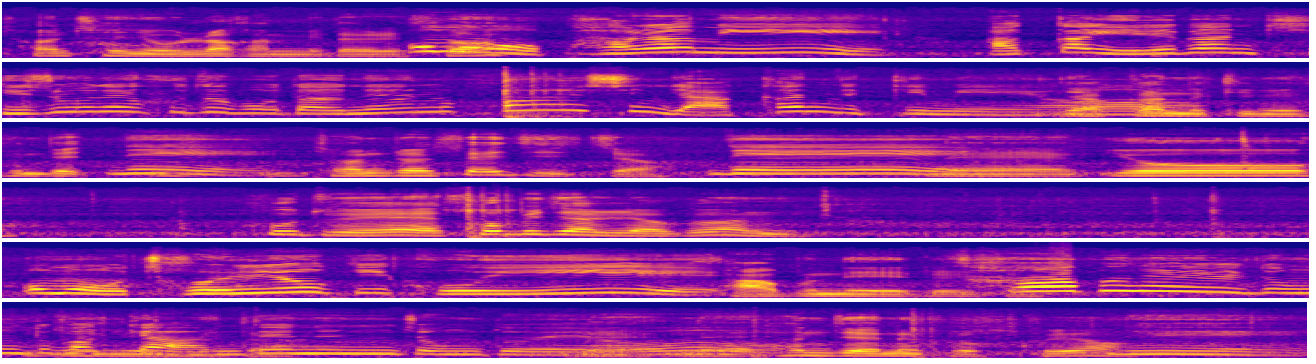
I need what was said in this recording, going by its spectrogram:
천천히 올라갑니다. 그래서 음. 어머 바람이 아까 일반 기존의 후드보다는 훨씬 약한 느낌이에요. 약간 느낌이 근데 네. 점점 세지죠. 네. 네, 요 후드의 소비 전력은 어머 전력이 거의 4분의 1을 4분의 1 정도밖에 안 수준입니다. 되는 네, 정도예요. 네, 현재는 그렇고요. 네.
